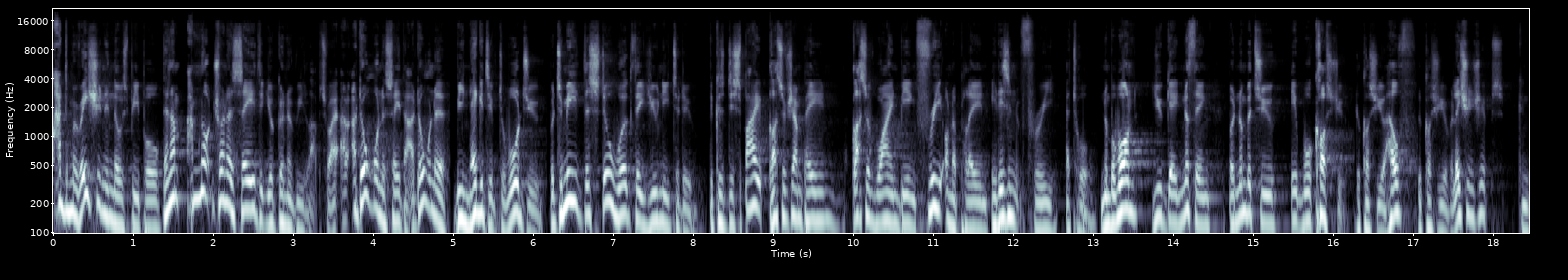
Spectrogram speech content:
admiration in those people, then I'm, I'm not trying to say that you're going to relapse, right? I, I don't want to say that. I don't want to be negative towards you. But to me, there's still work that you need to do. Because despite glass of champagne, glass of wine being free on a plane, it isn't free at all. Number one, you gain nothing. But number two, it will cost you. It'll cost you your health, it'll cost you your relationships, it can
